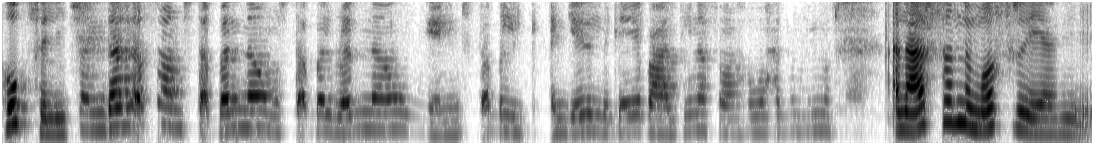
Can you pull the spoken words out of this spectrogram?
Hopefully. عشان ده هيأثر على مستقبلنا ومستقبل ولادنا ويعني مستقبل الأجيال اللي جاية بعدينا فهو حاجة مهمة. أنا عارفة إن مصر يعني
